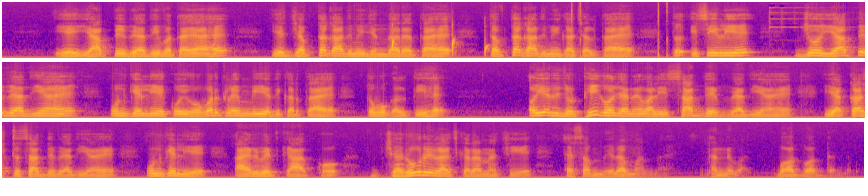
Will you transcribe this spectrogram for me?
ये याप्य व्याधि बताया है, ये जब तक आदमी ज़िंदा रहता है, तब तक आदमी का चलता है। तो इसीलिए जो याप्य व्याधियाँ हैं, उनके लिए कोई ओवर क्लेम भी यदि करता है तो वो गलती है। और यदि जो ठीक हो जाने वाली साध्य व्याधियाँ हैं, या कष्ट साध्य व्याधियाँ हैं, उनके लिए आयुर्वेद का आपको ज़रूर इलाज कराना चाहिए, ऐसा मेरा मानना है। धन्यवाद। बहुत बहुत धन्यवाद।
